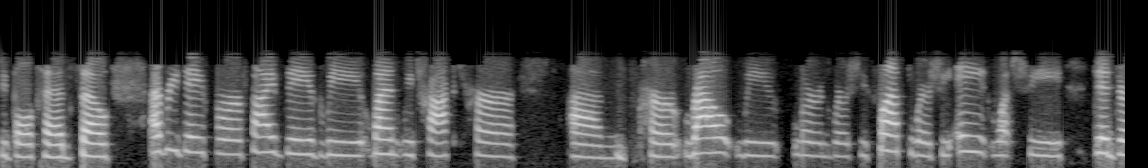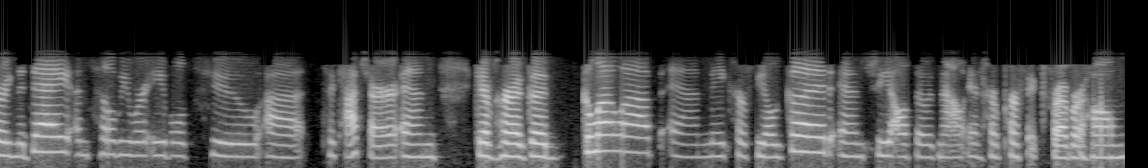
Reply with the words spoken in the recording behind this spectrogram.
she bolted. So every day for five days we went we tracked her um her route. We learned where she slept where she ate what she did during the day until we were able to uh to catch her and give her a good glow up and make her feel good. And she also is now in her perfect forever home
